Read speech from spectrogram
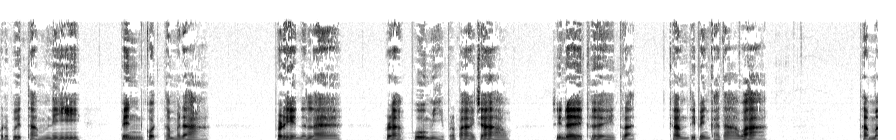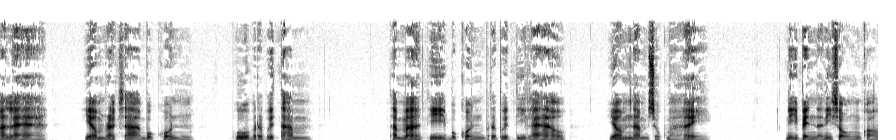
ประพฤติธรรมนี้เป็นกฎธรรมดาเพระเหตุนั้นแล พระผู้มีพระภาคเจ้า จึงได้เคยตรัสคำที่เป็นคาถาว่า ธรรมะแล ย่อมรักษาบุคคล ผู้ประพฤติธรรม ธรรมะที่บุคคลประพฤติดีแล้ว ย่อมนำสุขมาให้ นี้เป็นอนิสงค์ของ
